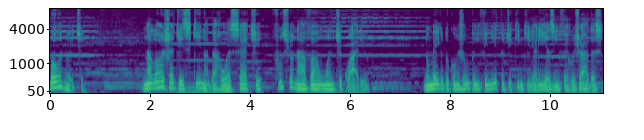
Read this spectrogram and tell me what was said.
Boa noite. Na loja de esquina da Rua 7 funcionava um antiquário. No meio do conjunto infinito de quinquilharias enferrujadas,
